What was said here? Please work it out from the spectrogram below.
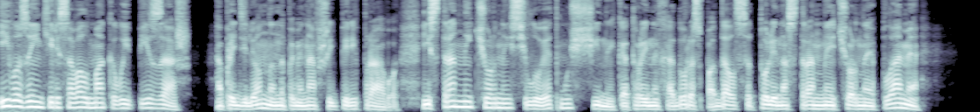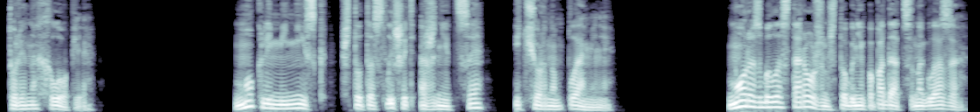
Его заинтересовал маковый пейзаж, определенно напоминавший переправу, и странный черный силуэт мужчины, который на ходу распадался то ли на странное черное пламя, то ли на хлопья. Мог ли Миниск что-то слышать о жнеце и черном пламени? Морос был осторожен, чтобы не попадаться на глаза.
